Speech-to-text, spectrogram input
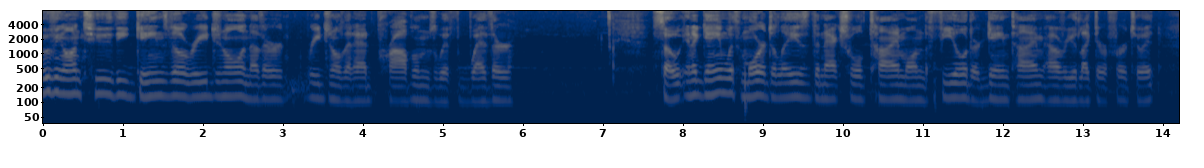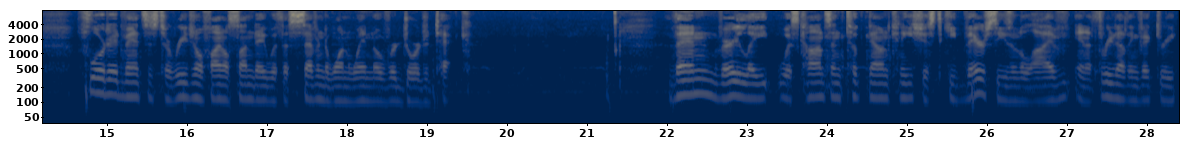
Moving on to the Gainesville Regional, another regional that had problems with weather. So, in a game with more delays than actual time on the field or game time, however you'd like to refer to it, Florida advances to regional final Sunday with a 7 to 1 win over Georgia Tech. Then, very late, Wisconsin took down Canisius to keep their season alive in a 3 0 victory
